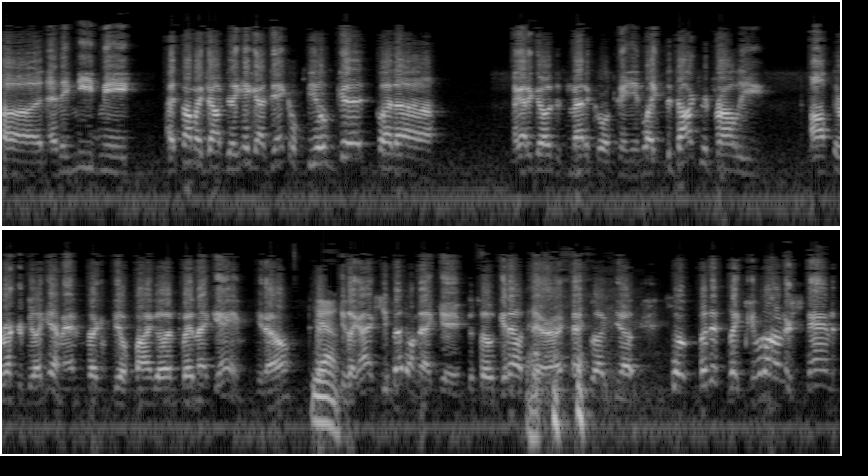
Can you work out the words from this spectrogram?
uh, and they need me. It's not my job to be like, hey, guys, the ankle feels good, but uh, I got to go with this medical opinion. Like the doctor would probably off the record be like, yeah, man, if I can feel fine, go ahead and play in that game, you know? Yeah. He's like, I actually bet on that game, so get out there. I like, you know, so, but it's like people don't understand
